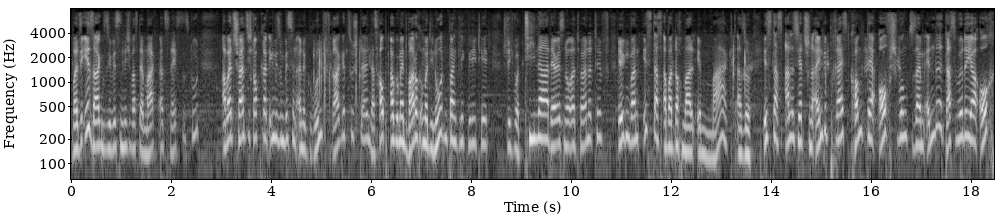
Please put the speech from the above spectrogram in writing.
weil Sie eh sagen, Sie wissen nicht, was der Markt als nächstes tut. Aber jetzt scheint sich doch gerade irgendwie so ein bisschen eine Grundfrage zu stellen. Das Hauptargument war doch immer die Notenbankliquidität. Stichwort TINA, there is no alternative. Irgendwann ist das aber doch mal im Markt. Also ist das alles jetzt schon eingepreist? Kommt der Aufschwung zu seinem Ende? Das würde ja auch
